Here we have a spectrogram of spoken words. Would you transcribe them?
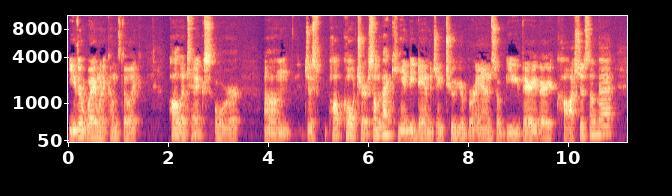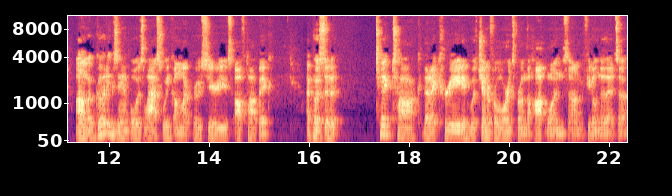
either way when it comes to like politics or um, just pop culture, some of that can be damaging to your brand. So be very, very cautious of that. Um, a good example was last week on my Pro Series off topic. I posted a TikTok that I created with Jennifer Lawrence from the Hot Ones. Um, if you don't know that, it's a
